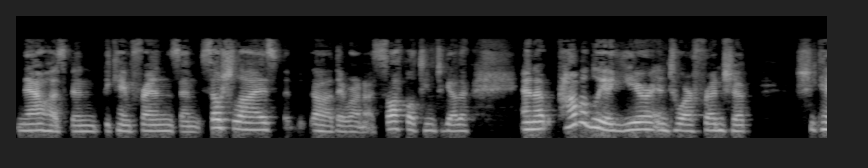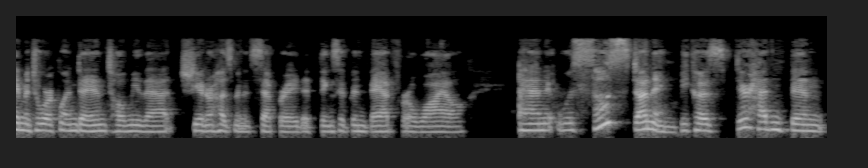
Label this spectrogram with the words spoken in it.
now husband became friends and socialized. Uh, they were on a softball team together. And uh, probably a year into our friendship she came into work one day and told me that she and her husband had separated things had been bad for a while. And it was so stunning because there hadn't been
